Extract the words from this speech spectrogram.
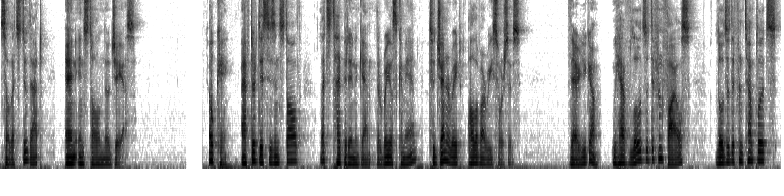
So let's do that and install Node.js. Okay, after this is installed, let's type it in again, the Rails command, to generate all of our resources. There you go. We have loads of different files, loads of different templates,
